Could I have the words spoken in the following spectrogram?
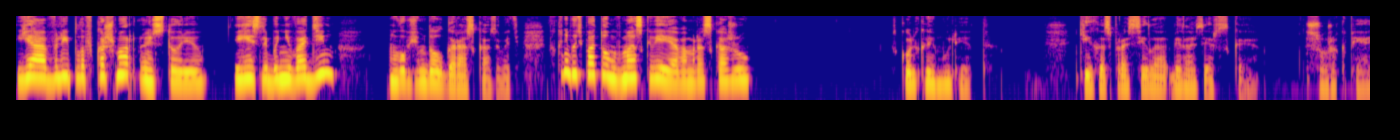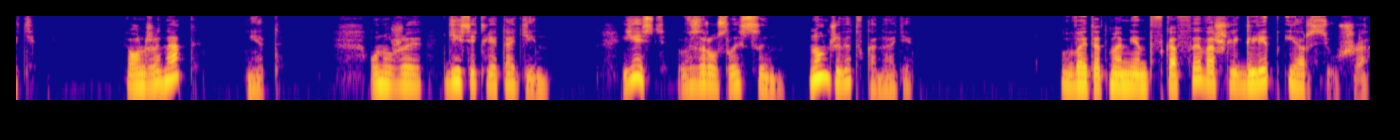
Я влипла в кошмарную историю. И если бы не Вадим... В общем, долго рассказывать. Как-нибудь потом в Москве я вам расскажу. Сколько ему лет? Тихо спросила Белозерская. Сорок пять. Он женат? Нет. Он уже десять лет один. Есть взрослый сын, но он живет в Канаде. В этот момент в кафе вошли Глеб и Арсюша.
